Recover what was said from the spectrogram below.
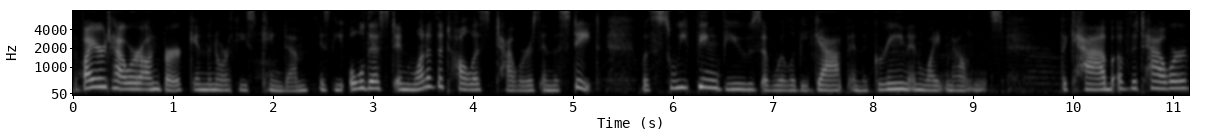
The fire tower on Burke in the Northeast Kingdom is the oldest and one of the tallest towers in the state, with sweeping views of Willoughby Gap and the Green and White Mountains. The cab of the tower,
